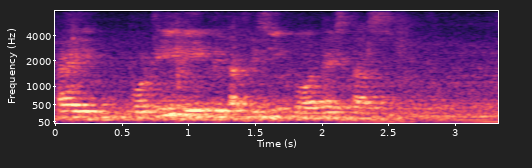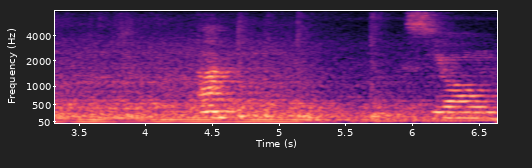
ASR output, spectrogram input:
Kai por ili metafiziko estas axiom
